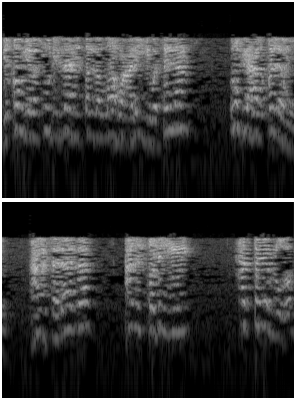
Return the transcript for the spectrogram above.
بقول رسول الله صلى الله عليه وسلم رفع القلم عن ثلاثة عن الصبي حتى يبلغ.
